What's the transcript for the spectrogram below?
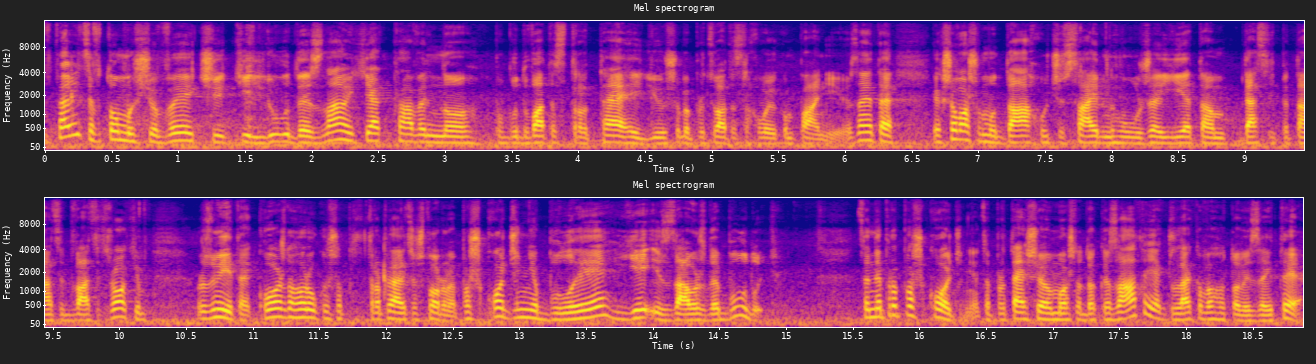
впевніться в тому, що ви чи ті люди знають, як правильно побудувати стратегію, щоб працювати з страховою компанією. Знаєте, якщо вашому даху чи сайдингу вже є там 10, 15, 20 років, розумієте, кожного року, що трапляються шторми, пошкодження були, є і завжди будуть. Це не про пошкодження, це про те, що ви можете доказати, як далеко ви готові зайти.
